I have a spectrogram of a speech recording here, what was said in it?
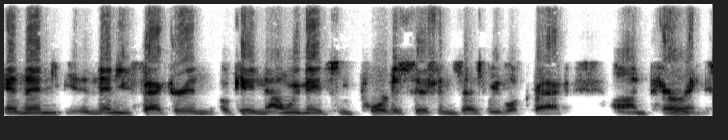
And then and then you factor in, okay, now we made some poor decisions as we look back on pairings.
